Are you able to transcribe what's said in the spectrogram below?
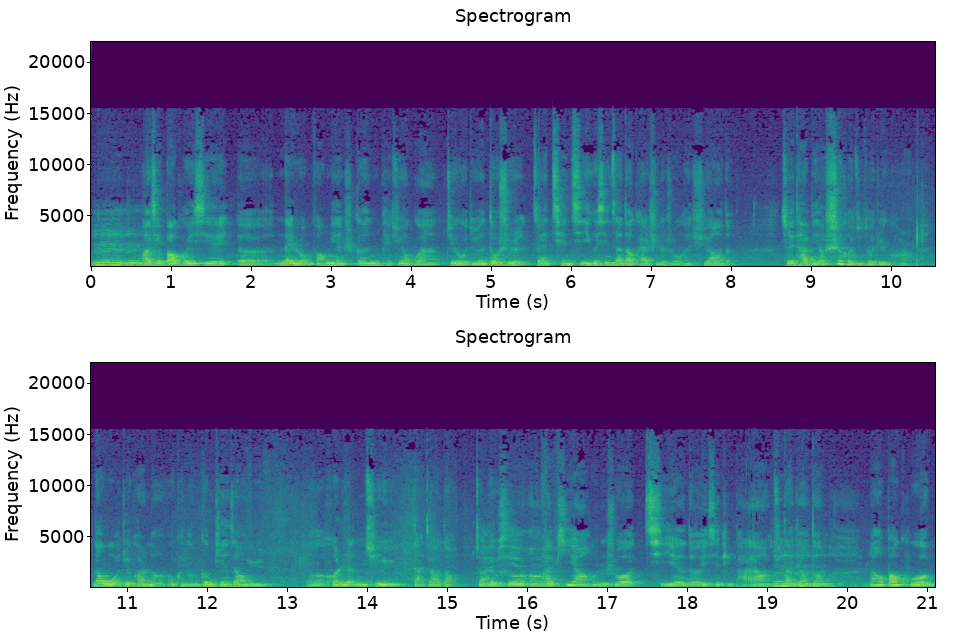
嗯嗯而且包括一些呃内容方面是跟培训有关，这个我觉得都是在前期一个新赛道开始的时候很需要的，所以他比较适合去做这块儿。那我这块儿呢，我可能更偏向于呃和人去打交道，就比如说 IP 嗯嗯 IP 啊，或者说企业的一些品牌啊去打交道，然后包括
